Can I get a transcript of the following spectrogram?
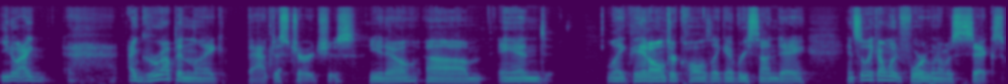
you know, I I grew up in like Baptist churches, you know, um, and like they had altar calls like every Sunday, and so like I went forward when I was six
